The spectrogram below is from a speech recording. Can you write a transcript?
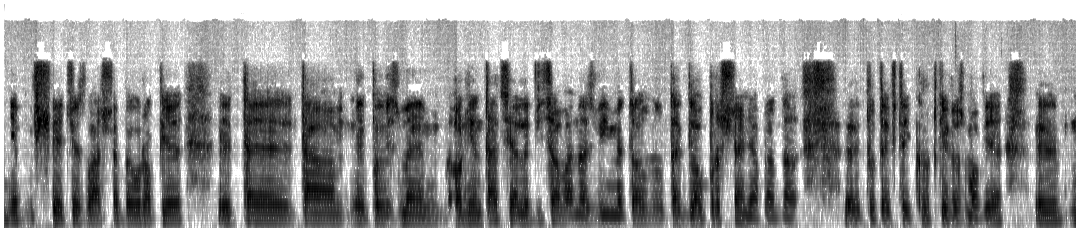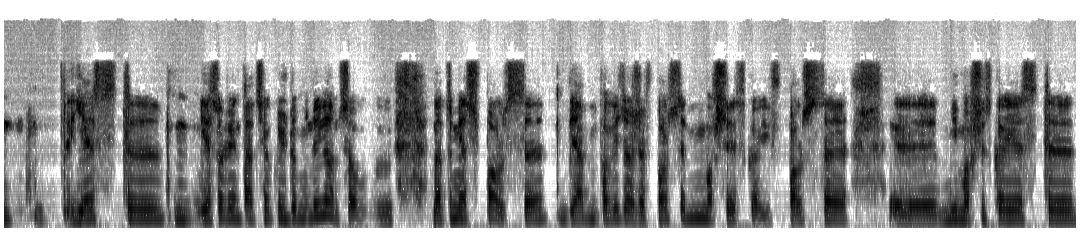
nie w świecie, zwłaszcza w Europie, te, ta powiedzmy orientacja lewicowa, nazwijmy to, no, tak dla uproszczenia, prawda, tutaj w tej krótkiej rozmowie, jest, jest orientacją jakoś dominującą. Natomiast Natomiast w Polsce, ja bym powiedział, że w Polsce mimo wszystko i w Polsce y, mimo wszystko jest y,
